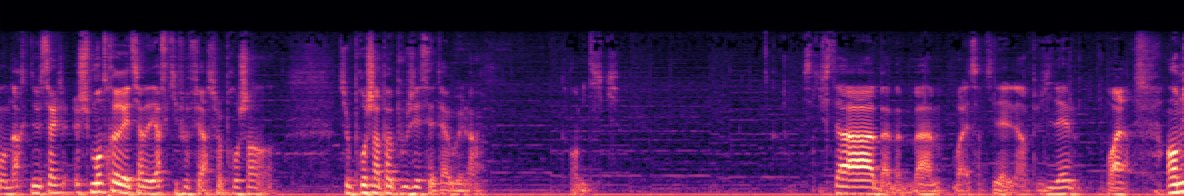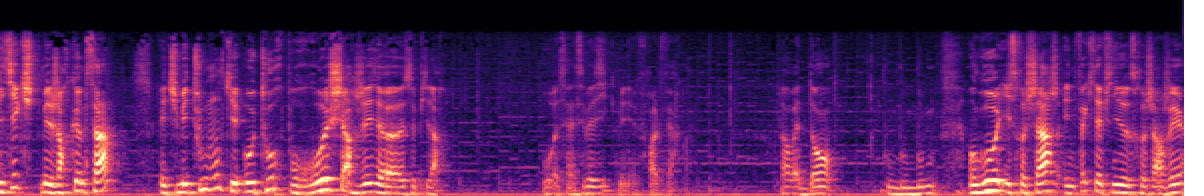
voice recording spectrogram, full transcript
en arc de cercle. Je montrerai, tiens, d'ailleurs, ce qu'il faut faire sur le prochain. Sur le prochain pas bouger cette AOE là. En mythique ça, bam bam bam. Voilà, sentinelle elle est un peu vilaine. Voilà. En mythique, tu te mets genre comme ça, et tu mets tout le monde qui est autour pour recharger euh, ce pilar. Bon, c'est assez basique, mais il faudra le faire quoi. Là, on va dedans. Boum boum boum. En gros, il se recharge, et une fois qu'il a fini de se recharger,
